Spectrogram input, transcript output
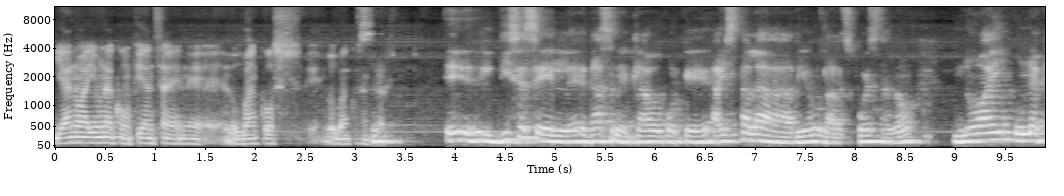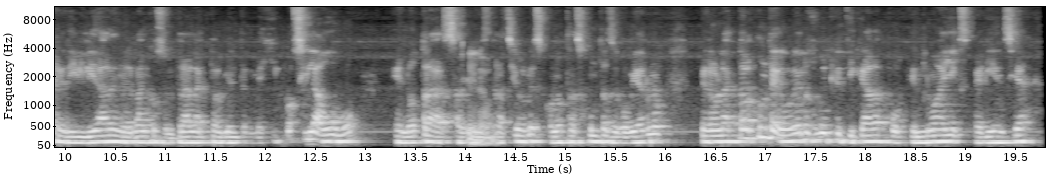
ya no hay una confianza en, eh, los bancos, en los bancos centrales. Eh, dices el das en el clavo porque ahí está la, digamos, la respuesta, ¿no? No hay una credibilidad en el Banco Central actualmente en México. Sí la hubo en otras administraciones, con otras juntas de gobierno, pero la actual junta de gobierno es muy criticada porque no hay experiencia.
